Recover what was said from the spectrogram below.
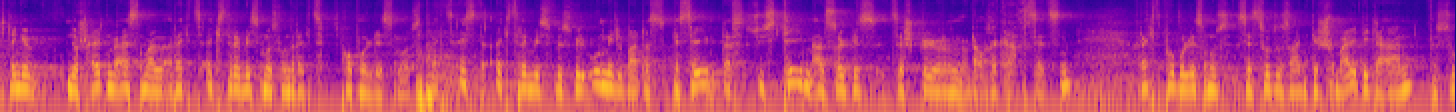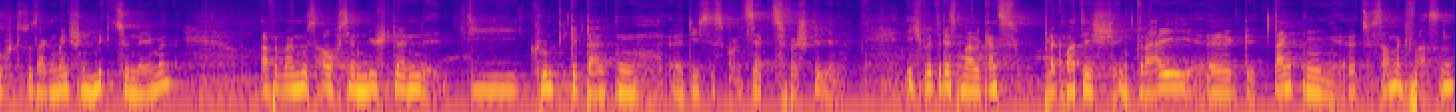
Ich denke, unterscheiden wir erstmal Rechtsextremismus von Rechtspopulismus. Rechtsextremismus will unmittelbar das, System als solches zerstören oder außer Kraft setzen. Rechtspopulismus setzt sozusagen geschmeidiger an, versucht sozusagen Menschen mitzunehmen, aber man muss auch sehr nüchtern die Grundgedanken äh, dieses Konzepts verstehen. Ich würde das mal ganz pragmatisch in drei äh, Gedanken äh, zusammenfassen.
